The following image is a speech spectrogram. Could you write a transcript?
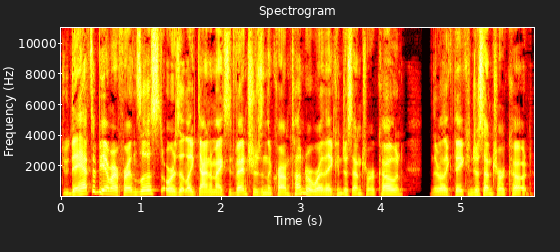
do they have to be on my friends list, or is it like Dynamax Adventures in the Crown Tundra where they can just enter a code? And they're like, they can just enter a code.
